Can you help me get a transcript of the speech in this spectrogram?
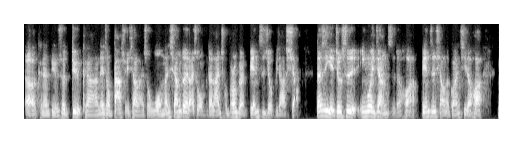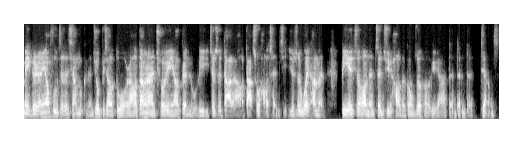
呃可能比如说 Duke 啊那种大学校来说，我们相对来说我们的篮球 program 编制就比较小。但是也就是因为这样子的话，编制小的关系的话，每个人要负责的项目可能就比较多，然后当然球员也要更努力，就是打得好，打出好成绩，就是为他们毕业之后能争取好的工作合约啊，等等等这样子。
